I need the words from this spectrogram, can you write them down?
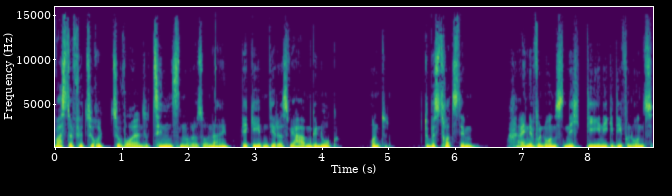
was dafür zurückzuwollen, so Zinsen oder so. Nein, wir geben dir das, wir haben genug. Und du bist trotzdem eine von uns, nicht diejenige, die von uns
